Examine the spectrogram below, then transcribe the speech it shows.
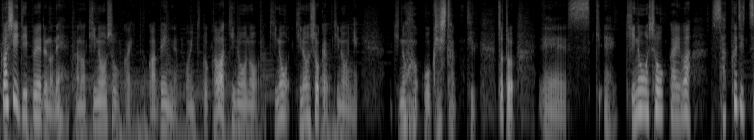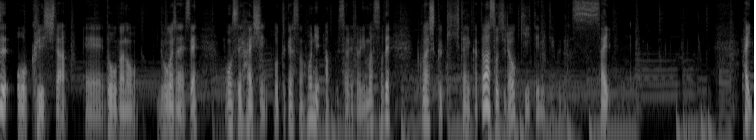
詳しい DeepL のね、あの機能紹介とか便利なポイントとかは昨日の、昨日、機能紹介を昨日に、昨日お送りしたっていう、ちょっと、えーえー、機能紹介は昨日お送りした、えー、動画の、動画じゃないですね、音声配信、ポッドキャストの方にアップされておりますので、詳しく聞きたい方はそちらを聞いてみてください。はい。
